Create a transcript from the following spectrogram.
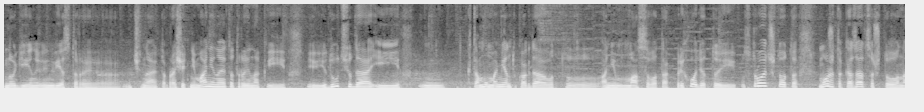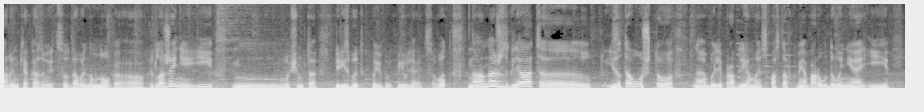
многие инвесторы э, начинают обращать внимание на этот рынок и, и идут сюда, и к тому моменту, когда вот э, они массово так приходят и строят что-то, может оказаться, что на рынке оказывается довольно много э, предложений и, в общем-то, переизбыток появляется. Вот на наш взгляд, из-за того, что были проблемы с поставками оборудования и Э,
